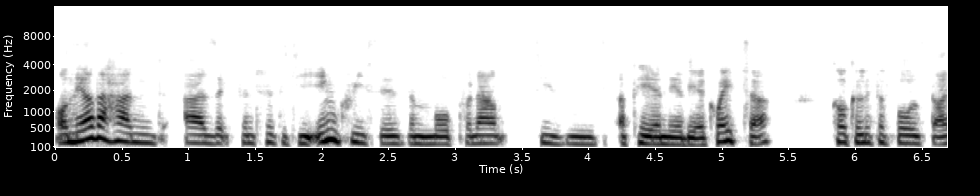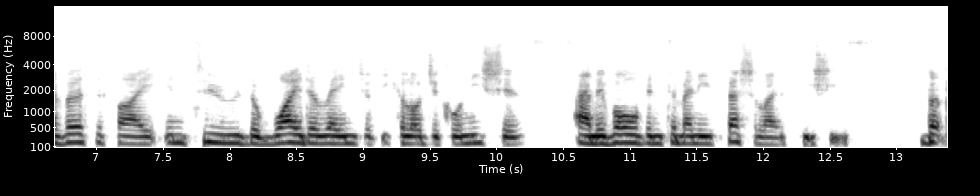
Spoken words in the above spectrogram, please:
On the other hand, as eccentricity increases and more pronounced seasons appear near the equator, coccolithophores diversify into the wider range of ecological niches and evolve into many specialized species, but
